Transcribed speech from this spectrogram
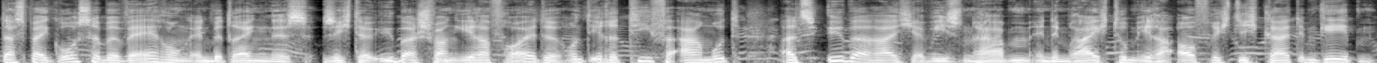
dass bei großer Bewährung in Bedrängnis sich der Überschwang ihrer Freude und ihre tiefe Armut als überreich erwiesen haben in dem Reichtum ihrer Aufrichtigkeit im Geben.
